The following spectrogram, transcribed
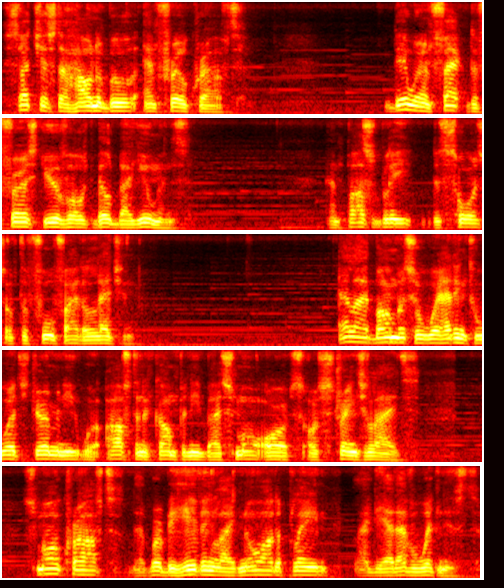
such as the Haunebu and Vrilcraft. They were in fact the first UFOs built by humans, and possibly the source of the Foo Fighter legend. Allied bombers who were heading towards Germany were often accompanied by small orbs or strange lights. Small crafts that were behaving like no other plane like they had ever witnessed.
